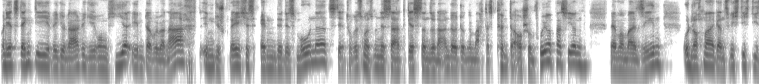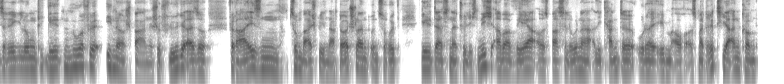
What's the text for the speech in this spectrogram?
Und jetzt denkt die Regionalregierung hier eben darüber nach. Im Gespräch ist Ende des Monats. Der Tourismusminister hat gestern so eine Andeutung gemacht, das könnte auch schon früher passieren. Werden wir mal sehen. Und nochmal ganz wichtig, diese Regelung gilt nur für innerspanische Flüge. Also für Reisen zum Beispiel nach Deutschland und zurück gilt das natürlich nicht. Aber wer aus Barcelona, Alicante oder eben auch aus Madrid hier ankommt,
